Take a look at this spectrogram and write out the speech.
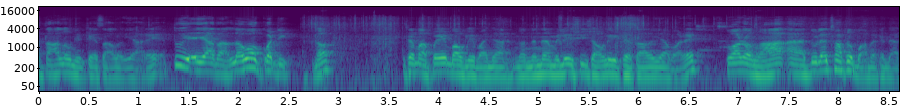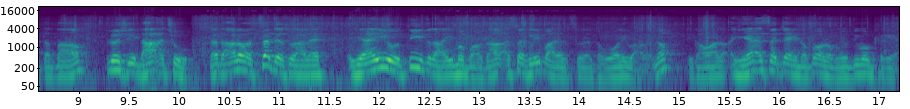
အသားလုံးတွေထည့်စားလို့ရတယ်သူ့ရဲ့အရာသာလောကကွက်တိနော်ဒီထဲမှာပဲပေါက်လေးပါညာနော်နန်းနန်းမလေးရှူချောင်းလေးထည့်စားလို့ရပါတယ်သူကတော့ငါအဲသူလည်း6ထုတ်ပါမယ်ခင်ဗျာတသောင်းပြီးလို့ရှိရင်ဒါအချိုဒါဒါတော့ဆက်တယ်ဆိုတာလဲအရန်ကြီးကိုတိတရာကြီးမဟုတ်ပါဘူးဒါအဆက်ကလေးပါတယ်ဆိုတဲ့သဘောလေးပါပဲနော်ဒီကောင်ကတော့အရန်အဆက်ကြိုက်ရင်တော့ပေါ့တော့မျိုးတိပုတ်ထည့်ခဲ့ရ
